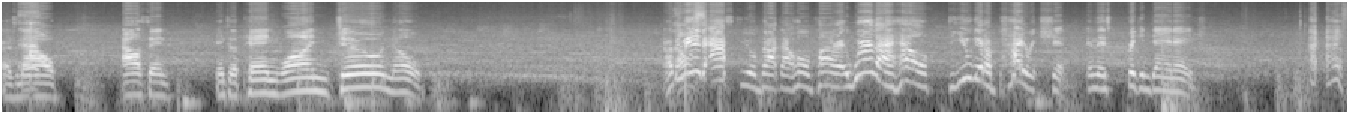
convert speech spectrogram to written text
As now Allison into the pin. One, two, no. I've been meaning to ask you about that whole pirate. Where the hell do you get a pirate ship in this freaking day and age? I, I have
